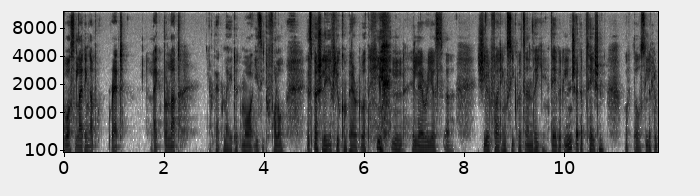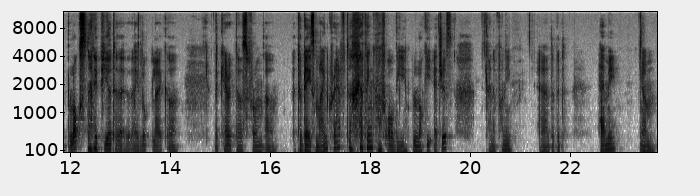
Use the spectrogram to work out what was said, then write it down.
was lighting up red, like blood that made it more easy to follow, especially if you compare it with the hilarious uh, shield fighting sequence in the David Lynch adaptation with those little blocks that appeared. Uh, they looked like uh, the characters from uh, today's Minecraft, I think, with all the blocky edges. Kind of funny and a bit hammy. Um,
